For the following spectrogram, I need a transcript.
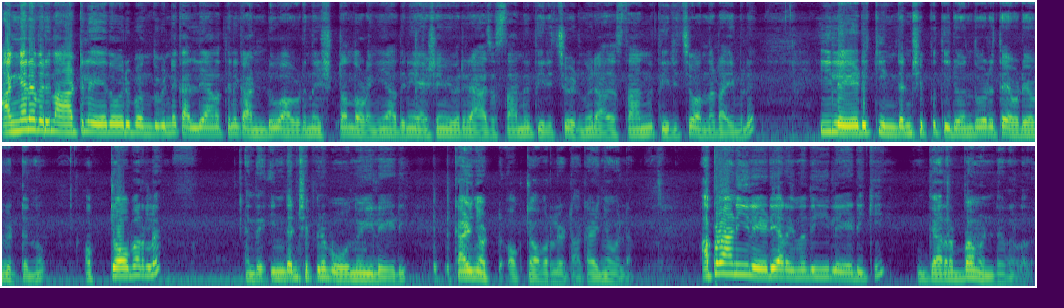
അങ്ങനെ ഇവർ നാട്ടിൽ ഏതോ ഒരു ബന്ധുവിന്റെ കല്യാണത്തിന് കണ്ടു. അവിടുന്ന് ഇഷ്ടം തുടങ്ങി. അതിനുശേഷം ഇവർ രാജസ്ഥാനിൽ തിരിച്ചു വരുന്നു. രാജസ്ഥാനിൽ തിരിച്ചു വന്ന ടൈമിൽ ഈ ലേഡിക്ക് ഇന്റേൺഷിപ്പ് തിരുവനന്തപുരത്ത് എവിടെയോ കിട്ടുന്നു. ഒക്ടോബറിൽ എന്ത് ഇന്റേൺഷിപ്പിന് പോകുന്നു ഈ ലേഡി കഴിഞ്ഞ ഒക്ട- ഒക്ടോബറിൽ കേട്ടോ കഴിഞ്ഞ കൊല്ലം. അപ്പോഴാണ് ഈ ലേഡി അറിയുന്നത് ഈ ലേഡിക്ക് ഗർഭമുണ്ട് എന്നുള്ളത്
